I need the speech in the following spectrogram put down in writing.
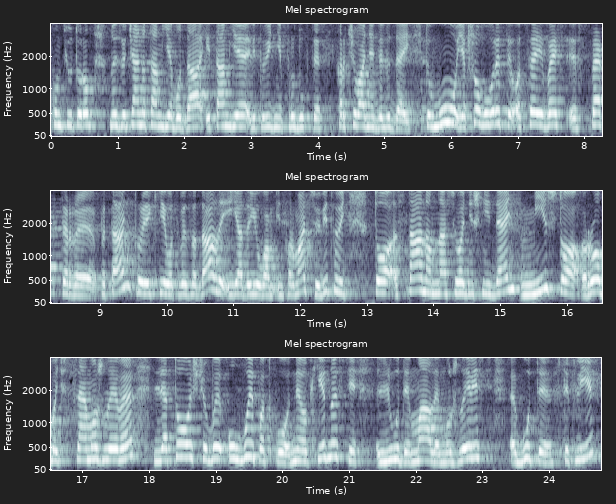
комп'ютером. Ну і звичайно, там є вода, і там є відповідні продукти харчування для людей. Тому, якщо говорити оцей весь е, спектр е, питань, про які от ви задали, і я даю вам інформацію, відповідь, то станом на сьогоднішній день місто робить все можливе для того, щоб у випадку необхідності люди мали можливість е, бути в теплі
